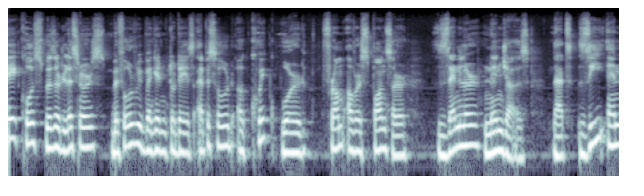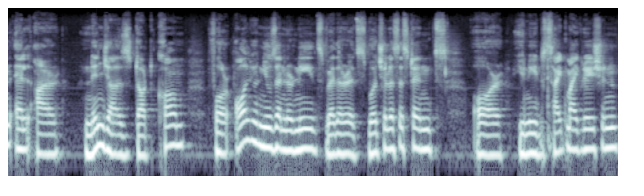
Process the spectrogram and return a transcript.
Hey, Course Wizard listeners, before we begin today's episode, a quick word from our sponsor, Zenler Ninjas. That's Z-N-L-R ninjas.com for all your new Zenler needs, whether it's virtual assistants or you need site migration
